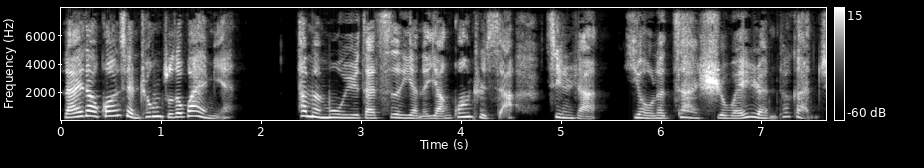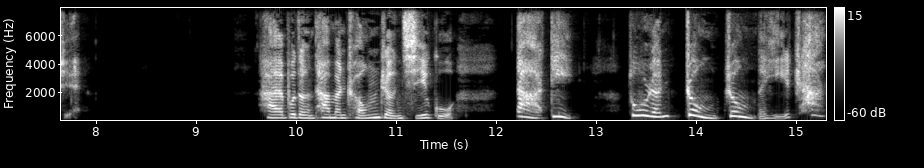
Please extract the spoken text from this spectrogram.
来到光线充足的外面。他们沐浴在刺眼的阳光之下，竟然有了再世为人的感觉。还不等他们重整旗鼓，大地。突然，重重的一颤。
